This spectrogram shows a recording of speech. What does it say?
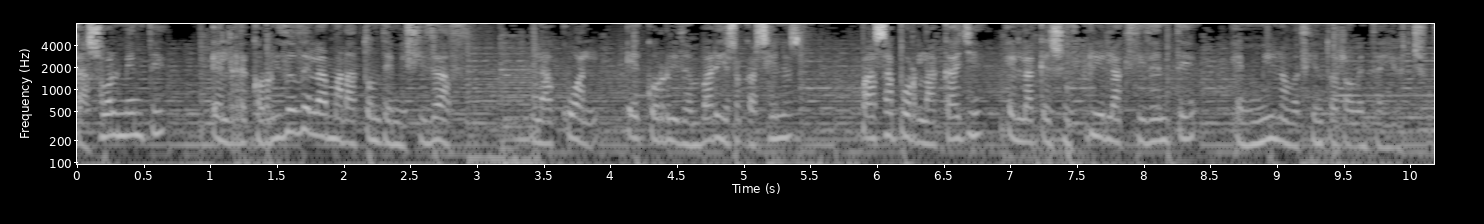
Casualmente, el recorrido de la maratón de mi ciudad, la cual he corrido en varias ocasiones, pasa por la calle en la que sufrí el accidente en 1998.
